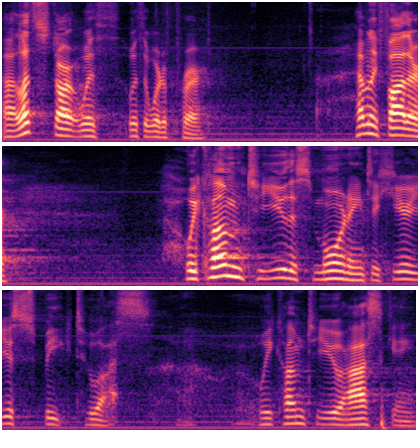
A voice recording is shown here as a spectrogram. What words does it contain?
Uh, let's start with, with a word of prayer. Heavenly Father, we come to you this morning to hear you speak to us. We come to you asking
